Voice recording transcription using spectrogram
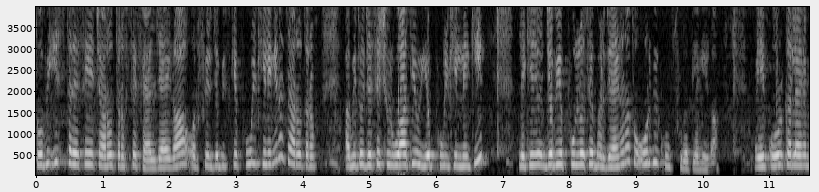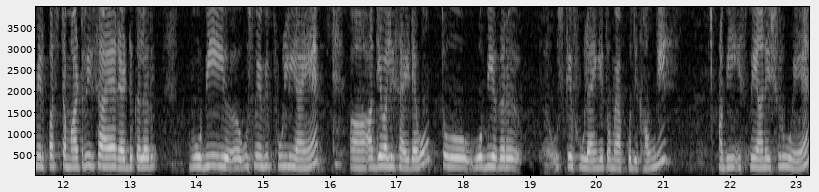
तो भी इस तरह से चारों तरफ़ से फैल जाएगा और फिर जब इसके फूल खिलेंगे ना चारों तरफ़, अभी तो जैसे शुरुआत ही हुई है फूल खिलने की, लेकिन जब ये फूलों से भर जाएगा ना तो और भी खूबसूरत लगेगा। एक और कलर है, मेरे पास टमाटरी सा है रेड कलर वो भी, उसमें भी फूल नहीं आए हैं आगे वाली साइड है वो तो वो भी अगर उसके फूल आएँगे तो मैं आपको दिखाऊँगी। अभी इसमें आने शुरू हुए हैं।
